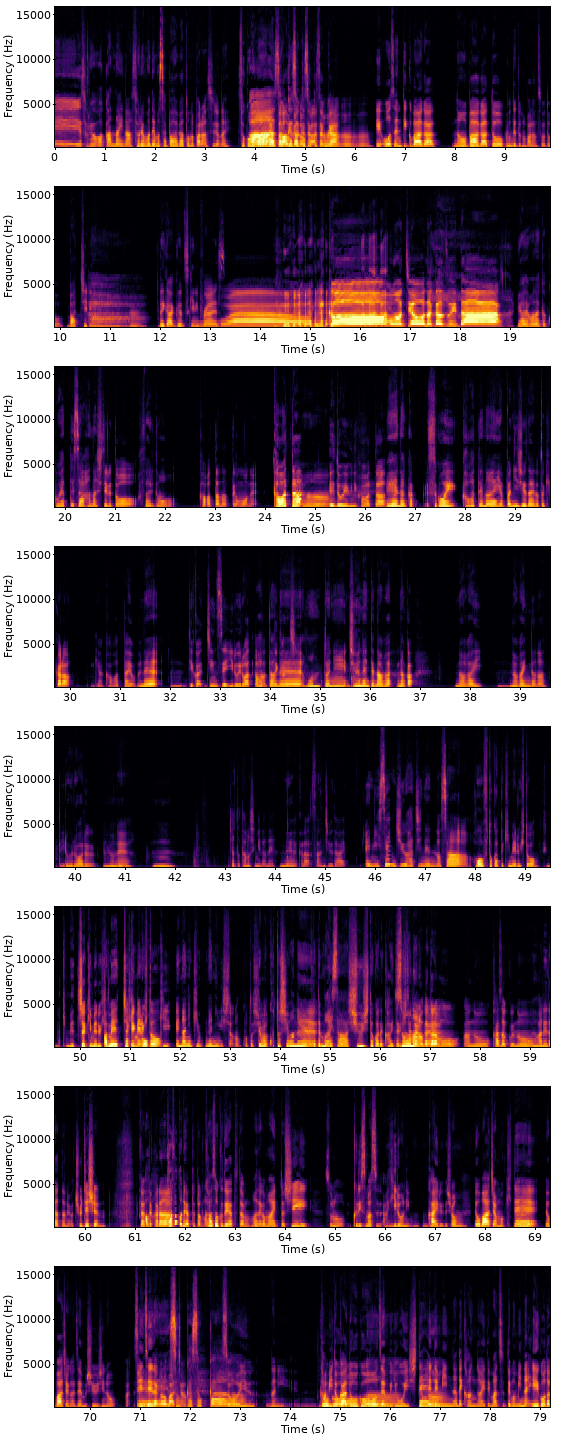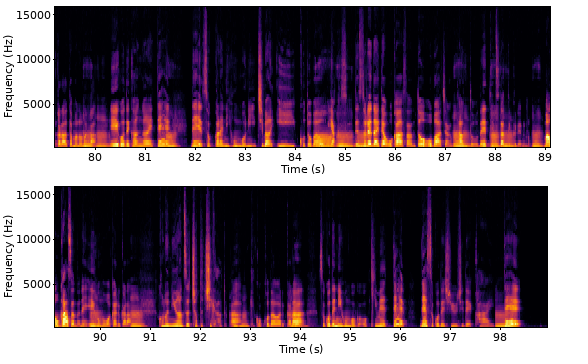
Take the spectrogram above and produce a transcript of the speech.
い。それは分かんないな。それもでもさバーガーとのバランスじゃない？そこのバーガーと合うかどうか。あーそっかそっかそっかうんうんうん。えオーセンティックバーガーのバーガーとポテトのバランスはどう、バッチリ、うん、They got good skinny fries. わー行こうもう超お腹すいた。いやでもなんかこうやってさ話してると2人とも変わったなって思うね。変わった？うん。えどういうふうに変わった？えーなんかすごい変わってない？やっぱ20代の時から。いや変わったよね。ね。うん、っていうか人生いろいろあったなあって感じ、ね。本当に。10年って長いなんか長いうん。長いんだなっていろいろあるよね、うん、ちょっと楽しみだね。ね。これから30代。え2018年のさ抱負とかって決める人？めっちゃ決める人。あめっちゃ決める結構人本気。え何き何にしたの？今年ではも今年はだねって前さ習字とかで書いたりしてそうたよね。なの。だからもうあの家族うん。のあれだったのよ、トラディションだったか家ら族でやってたの？家族でやってたの。まあだから毎年そのクリスマスあうん。ヒロにうん帰るでしょ、うん。でおばあちゃんも来て、でおばあちゃんが全部習字のあ先生だからおばあちゃん、えーそっかそっか。そういう何？紙とか道具を。全部用意して、でうん。みんなで考えてまずでもみんな英語だから頭の中、うんうん英語で考えて、うん。でそこから日本語に一番いい言葉を訳す、うんうんうんでそれ大体お母さんとおばあちゃん担当で手伝ってくれるの、うんうんまあお母さんだね英語もわかるから、うん。このニュアンスはちょっと違うとか、結構こだわるから、うん。そこで日本語を決めてでそこで習字で書いて、うん。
